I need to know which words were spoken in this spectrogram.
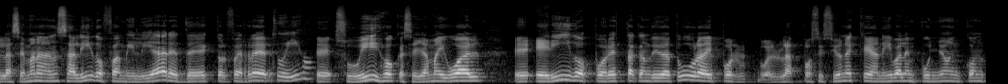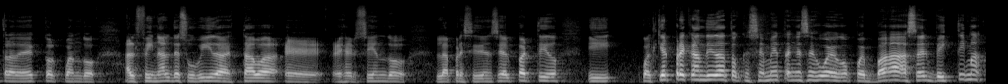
la semana han salido familiares de Héctor Ferrer. Su hijo. su hijo, que se llama igual. Eh, heridos por esta candidatura y por, las posiciones que Aníbal empuñó en contra de Héctor cuando al final de su vida estaba eh, ejerciendo la presidencia del partido. Y cualquier precandidato que se meta en ese juego, pues va a ser víctima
